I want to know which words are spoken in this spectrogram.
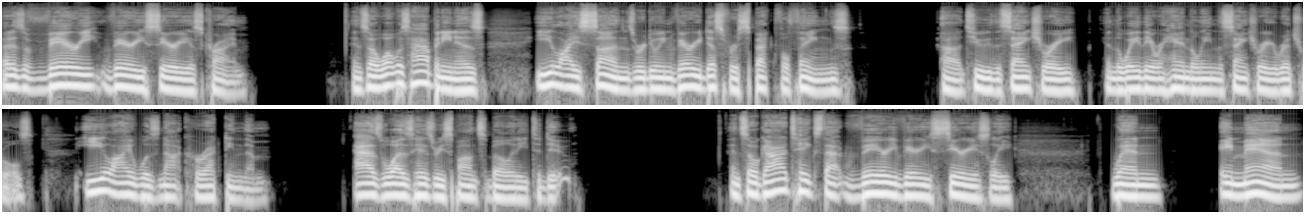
That is a very, very serious crime. And so, what was happening is Eli's sons were doing very disrespectful things uh, to the sanctuary in the way they were handling the sanctuary rituals. Eli was not correcting them, as was his responsibility to do. And so God takes that very, very seriously when a man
